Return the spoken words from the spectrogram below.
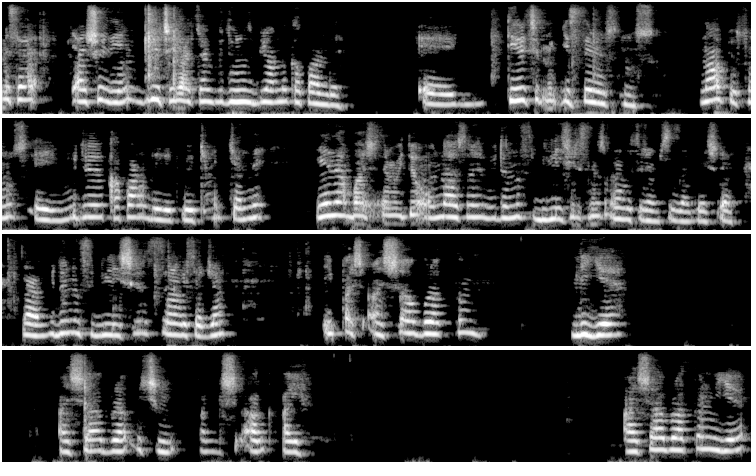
Mesela yani şöyle diyeyim, video çekerken videonuz bir anda kapandı. E, geri çekmek istemiyorsunuz. Ne yapıyorsunuz? E, video kapandı dedik böyle kendi. Yeniden başlayan video ondan sonra video nasıl birleşirsiniz onu göstereceğim size arkadaşlar. Yani video nasıl birleşir size onu göstereceğim. İlk baş aşağı bıraktım lige. Aşağı bırakmışım. Ay. Aşağı bıraktım lige.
